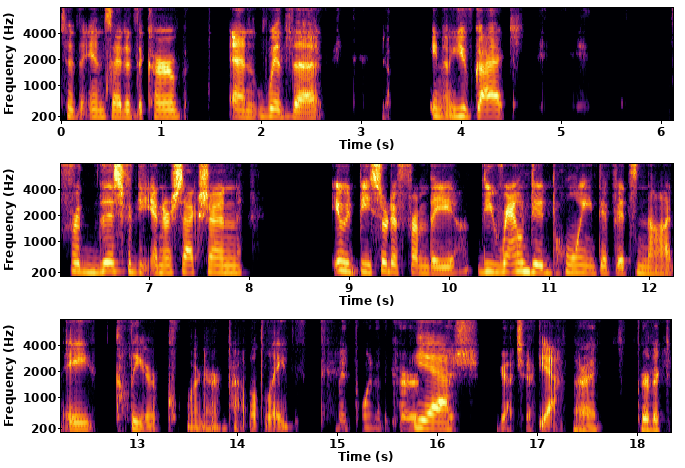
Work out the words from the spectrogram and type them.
to the inside of the curb and with the, Yep. you know, you've got for this, for the intersection, it would be sort of from the, the rounded point if it's not a clear corner, probably. Midpoint of the curve. Yeah. Gotcha. Yeah. All right, perfect.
